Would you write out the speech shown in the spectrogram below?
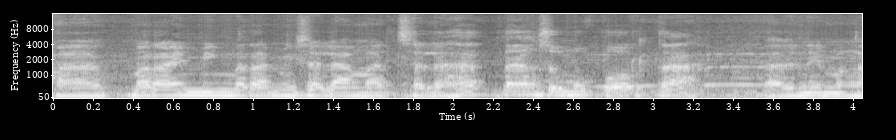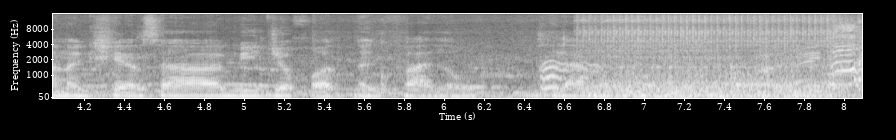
At maraming maraming salamat sa lahat ng sumuporta. Lalo na yung mga nag-share sa video ko at nag-follow. Salamat po.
